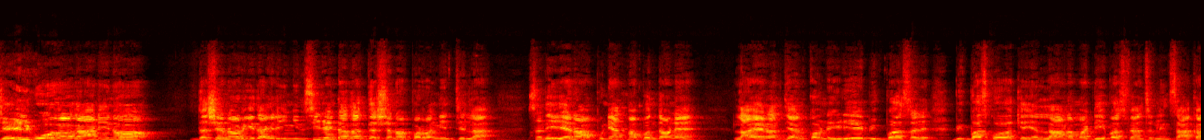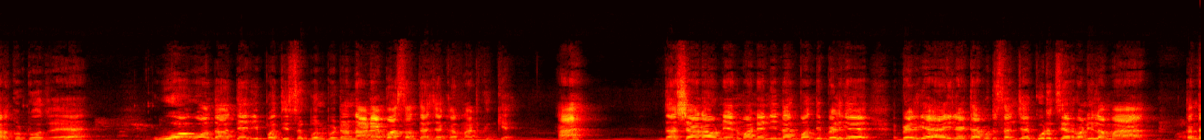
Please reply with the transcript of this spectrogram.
ಜೈಲಿಗೆ ಹೋಗಾಗ ನೀನು ದರ್ಶನ್ ಅವ್ರಿಗೆ ಇದಾಗಿಲ್ಲ. ಹಿಂಗೆ ಇನ್ಸಿಡೆಂಟ್ ಆದಾಗ ದರ್ಶನ್ ಅವ್ರ ಪರವಾಗಿ ನಿಂತಿಲ್ಲ. ಸರಿ, ಏನೋ ಪುಣ್ಯಾತ್ಮ ಬಂದವನೇ, ಲಾಯರ್ ಅಂತ ಅನ್ಕೊಂಡು, ಇಡೀ ಬಿಗ್ ಬಾಸಲ್ಲಿ ಬಿಗ್ ಬಾಸ್ಗೆ ಹೋಗೋಕ್ಕೆ ಎಲ್ಲ ನಮ್ಮ ಡಿ ಬಾಸ್ ಫ್ಯಾನ್ಸ್ಗಳು ಹಿಂಗೆ ಸಹಕಾರ ಕೊಟ್ಟು ಹೋದ್ರೆ, ಹೋಗಿ ಒಂದು ಹದಿನೈದು, ಇಪ್ಪತ್ತು ದಿವ್ಸಕ್ಕೆ ಬಂದ್ಬಿಟ್ಟು ನಾನೇ ಬಾಸ್ ಅಂತ ಇದ್ದೆ ಕರ್ನಾಟಕಕ್ಕೆ. ಹಾಂ ದರ್ಶನ್ ಅವ್ರು ನೆನ್ಮಾನೆ ನಿನ್ನಂಗೆ ಬಂದು ಬೆಳಗ್ಗೆ ಬೆಳಗ್ಗೆ ಹೈಲೈಟ್ ಆಗ್ಬಿಟ್ಟು ಸಂಜೆ ಗೂಡಿಗೆ ಸೇರ್ಕೊಂಡಿಲ್ಲಮ್ಮ. ಕಂದ?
